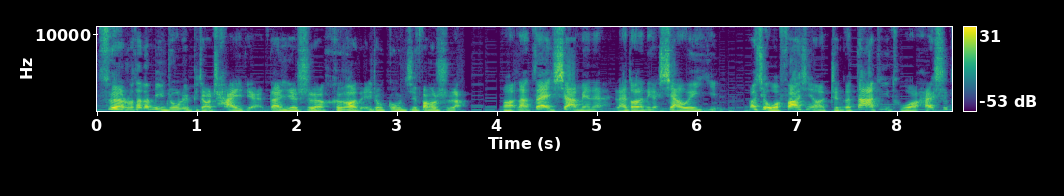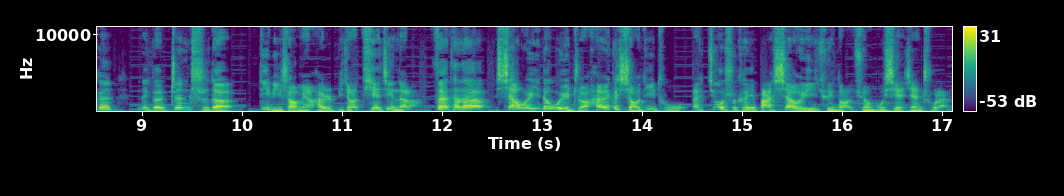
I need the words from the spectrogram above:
虽然说它的命中率比较差一点，但也是很好的一种攻击方式啊。好，那在下面呢，来到了那个夏威夷，而且我发现啊，整个大地图啊还是跟那个真实的。地理上面还是比较贴近的了，在它的夏威夷的位置啊，还有一个小地图，哎，就是可以把夏威夷群岛全部显现出来，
